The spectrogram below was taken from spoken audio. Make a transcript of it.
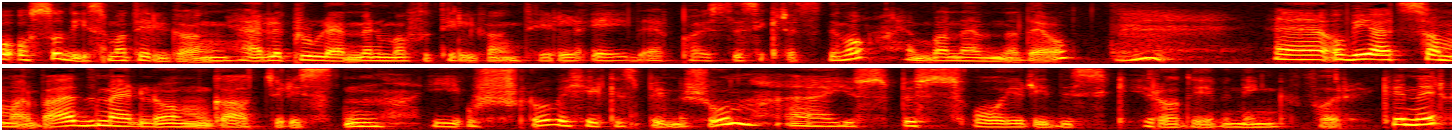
Og også de som har tilgang, eller problemer med å få tilgang til ID på høyeste sikkerhetsnivå. Jeg må bare nevne det òg. Mm. Eh, og vi har et samarbeid mellom Gatejuristen i Oslo ved Kirkens Bymisjon, eh, Jussbuss og Juridisk rådgivning for kvinner,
